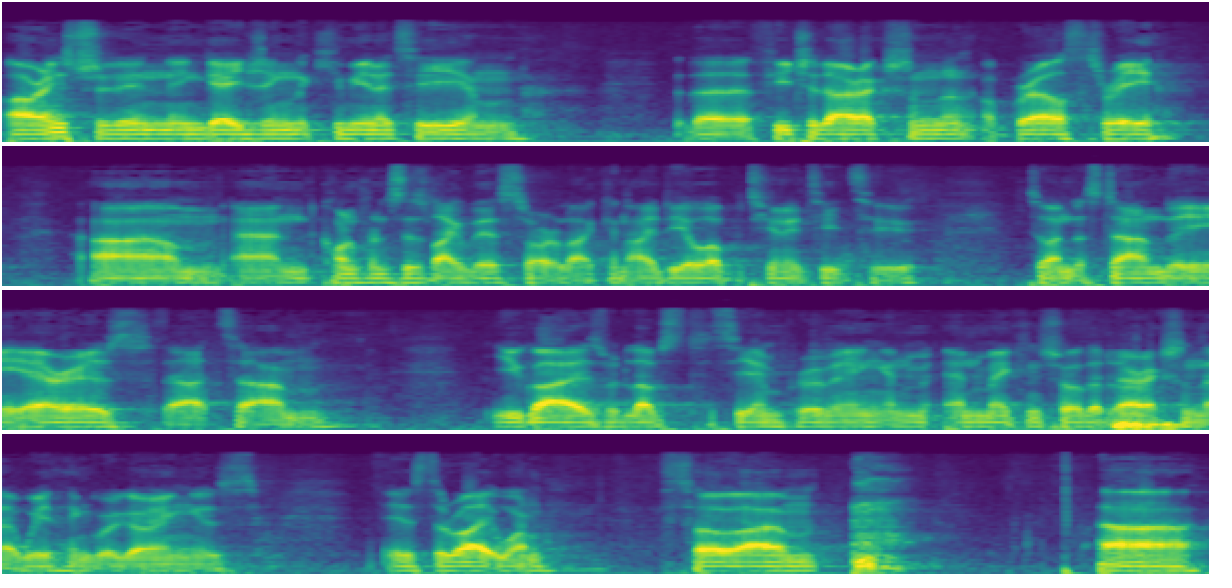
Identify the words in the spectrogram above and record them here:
are interested in engaging the community and the future direction of Grails 3. Um, and conferences like this are like an ideal opportunity to to understand the areas that um, you guys would love to see improving and, and making sure the direction that we think we're going is is the right one. So. Um, uh,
